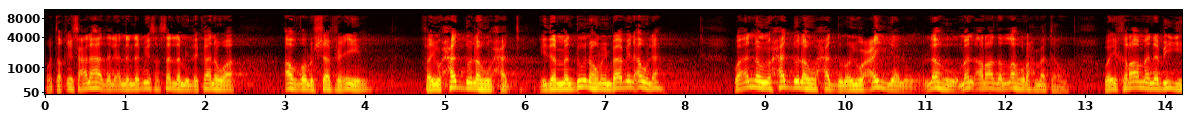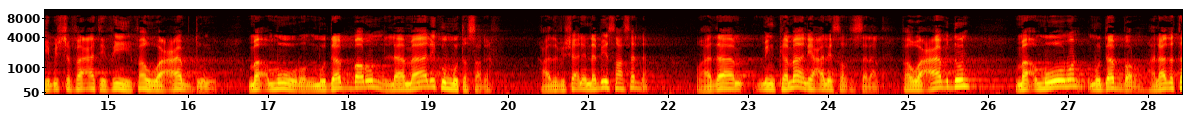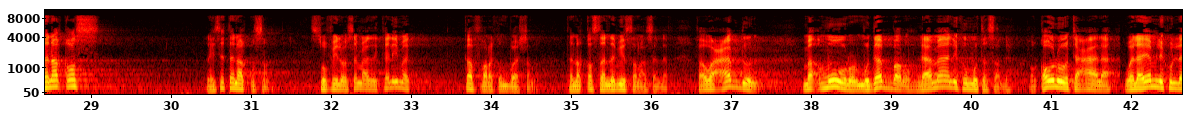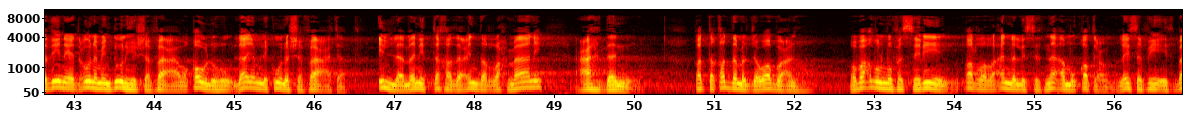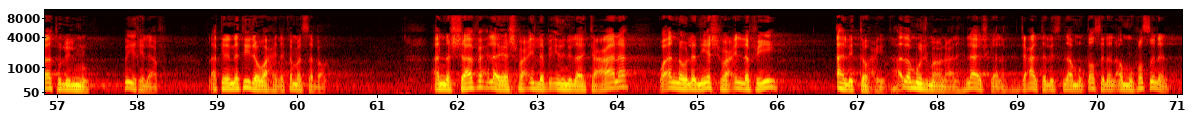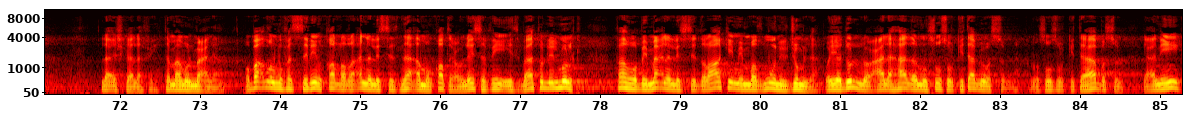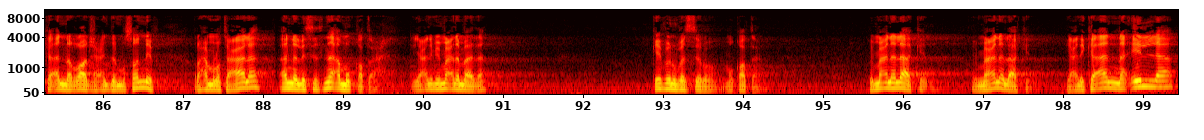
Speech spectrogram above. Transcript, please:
وتقيس على هذا لأن النبي صلى الله عليه وسلم إذا كان هو أفضل الشافعين فيحد له حد إذا من دونه من باب أولى وأنه يحد له حد ويعين له من أراد الله رحمته وإكرام نبيه بالشفاعة فيه فهو عبد. مأمور مدبر لا مالك متصرف. هذا في شأن النبي صلى الله عليه وسلم. وهذا من كماله عليه الصلاة والسلام. فهو عبد مأمور مدبر. هل هذا تنقص ليس تناقصا. الصوفي لو سمع هذه الكلمة كفرك مباشرة. تنقص النبي صلى الله عليه وسلم. فهو عبد مأمور مدبر لا مالك متصرف. وقوله تعالى ولا يملك الذين يدعون من دونه الشفاعة وقوله لا يملكون الشفاعة إلا من اتخذ عند الرحمن عهدا. قد تقدم الجواب عنه. وبعض المفسرين قرر أن الاستثناء منقطع ليس فيه إثبات للملك فيه خلاف. لكن النتيجة واحدة كما سبق. أن الشافع لا يشفع إلا بإذن الله تعالى وأنه لن يشفع إلا في أهل التوحيد. هذا مجمع عليه لا إشكال فيه. جعلت الإسلام متصلا أو منفصلا. لا إشكال فيه. تمام المعنى. وبعض المفسرين قرر أن الاستثناء منقطع ليس فيه إثبات للملك فهو بمعنى الاستدراك من مضمون الجملة ويدل على هذا نصوص الكتاب والسنة. نصوص الكتاب والسنة. يعني كأن الراجح عند المصنف رحمه الله تعالى أن الاستثناء منقطع. يعني بمعنى ماذا؟ كيف نفسره؟ منقطع. بمعنى لكن. بمعنى لكن. يعني كأن إلا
